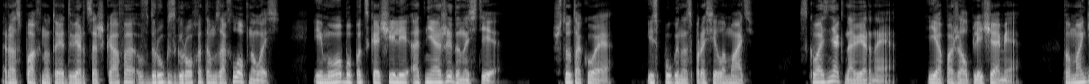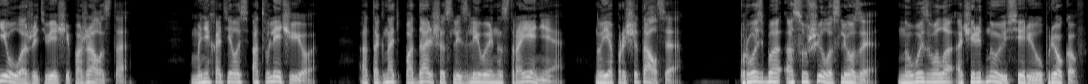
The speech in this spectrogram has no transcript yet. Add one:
Распахнутая дверца шкафа вдруг с грохотом захлопнулась, и мы оба подскочили от неожиданности. «Что такое?» – испуганно спросила мать. «Сквозняк, наверное». Я пожал плечами. «Помоги уложить вещи, пожалуйста». Мне хотелось отвлечь ее, отогнать подальше слезливое настроение, но я просчитался. Просьба осушила слезы, но вызвала очередную серию упреков.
